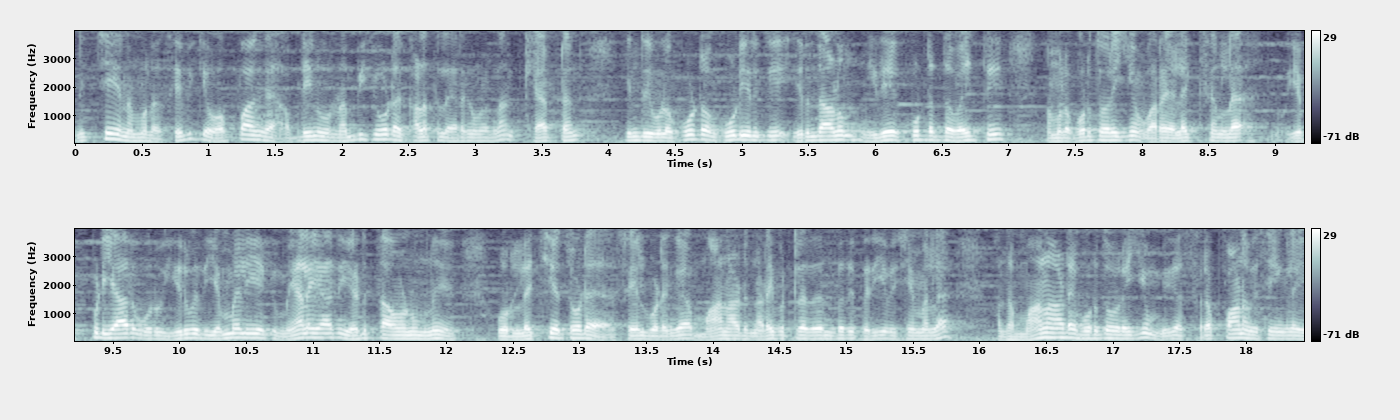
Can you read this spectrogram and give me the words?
நிச்சயம் நம்மளை செவிக்க வைப்பாங்க அப்படின்னு ஒரு நம்பிக்கையோட களத்தில் இறங்குனவர் தான் கேப்டன் இன்று இவ்வளோ கூட்டம் கூடியிருக்கு. இருந்தாலும் இதே கூட்டத்தை வைத்து நம்மளை பொறுத்த வரைக்கும் வர எலெக்ஷனில் எப்படியாவது ஒரு இருபது எம்எல்ஏக்கு மேலேயாவது எடுத்தாகணும்னு ஒரு லட்சியத்தோடு செயல்படுங்க. மாநாடு நடைபெற்றது என்பது பெரிய விஷயம் இல்லை அந்த மாநாடை பொறுத்த வரைக்கும் மிக சிறப்பான விஷயங்களை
